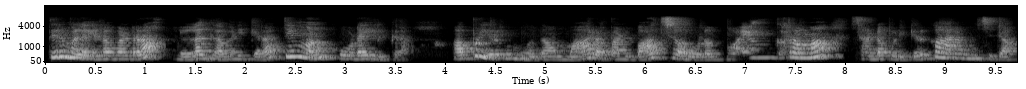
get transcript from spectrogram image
திருமலை என்ன பண்றா? நல்லா கவனிக்கிறா. திம்மனும் கூட இருக்கிறா. அப்படி இருக்கும்போதுதான் மாரப்பன் பாட்ஷாவோட பயங்கரமா சண்டை பிடிக்கிறதுக்கு ஆரம்பிச்சுட்டான்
